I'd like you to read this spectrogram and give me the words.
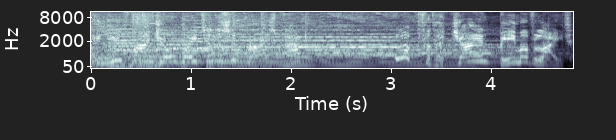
Can you find your way to the surprise pack? Look for the giant beam of light.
